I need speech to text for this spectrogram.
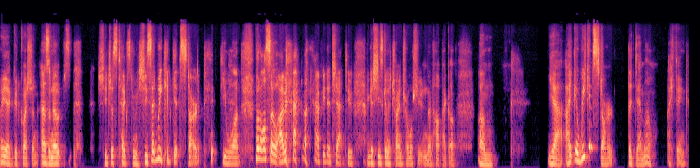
Oh yeah, good question. As a note, she just texted me. She said we could get started if you want, but also I'm, I'm happy to chat too. I guess she's going to try and troubleshoot and then hop back on. Um, yeah, I we can start the demo. I think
